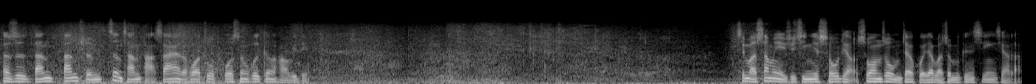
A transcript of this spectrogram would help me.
但是单单纯正常打伤害的话，做脱身会更好一点。先把上面有些经济收掉，收完之后我们再回来把装备更新一下来。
